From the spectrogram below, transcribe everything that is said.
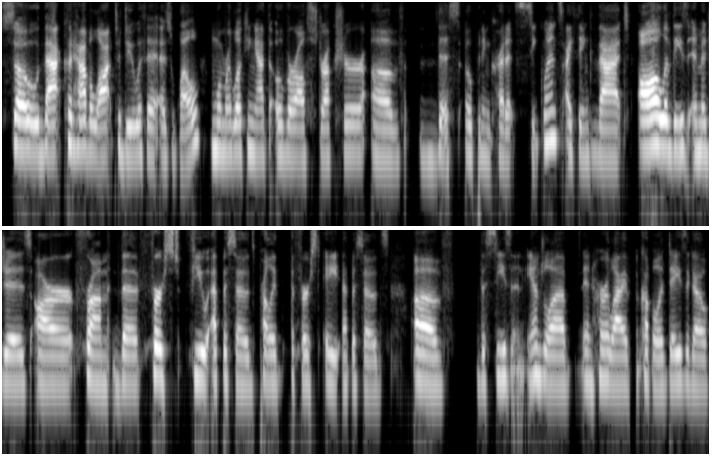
So that could have a lot to do with it as well when we're looking at the overall structure of this opening credits sequence. I think that all of these images are from the first few episodes, probably the first eight episodes of the season. Angela in her live a couple of days ago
